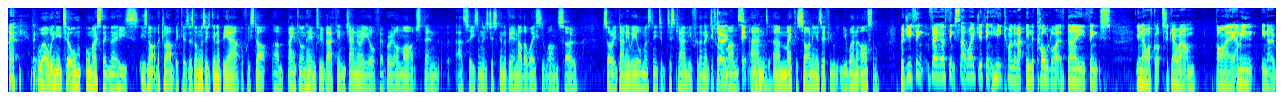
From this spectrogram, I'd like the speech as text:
Well, we need to al- almost think that he's he's not at the club because as long as he's going to be out, if we start um, banking on him to be back in January or February or March, then our season is just going to be another wasted one. So, sorry, Danny, we almost need to discount you for the next You 12 do. months It- and um, make a signing as if you, you weren't at Arsenal. But do you think Wenger thinks that way? Do you think he kind of, in the cold light of day, thinks, you know, I've got to go out and buy? I mean, you know, uh,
